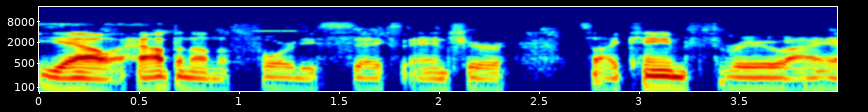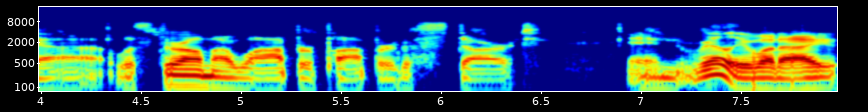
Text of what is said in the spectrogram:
yeah, what happened on the 46 incher? So I came through, I uh, was throwing my whopper popper to start and really, what I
